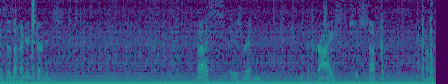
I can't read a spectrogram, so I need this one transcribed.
This is a hundred sermons. Thus it is written that the Christ should suffer, and on the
